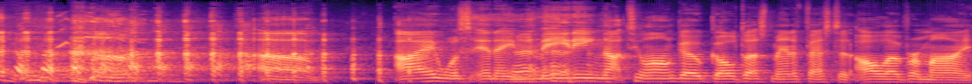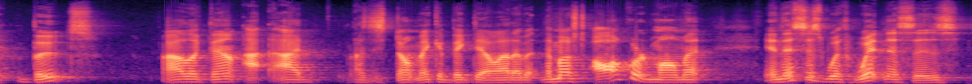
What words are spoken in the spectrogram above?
Um, I was in a meeting not too long ago. Gold dust manifested all over my boots. I looked down. I, I, I just don't make a big deal out of it. The most awkward moment, and this is with witnesses,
